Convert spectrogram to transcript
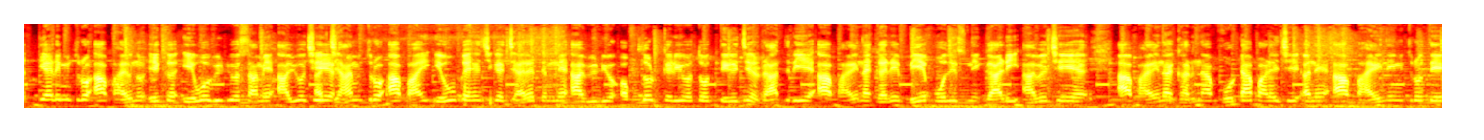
અત્યારે મિત્રો આ ભાઈનો એક એવો વીડિયો સામે આવ્યો છે. જ્યાં મિત્રો આ ભાઈ એવું કહે છે કે જ્યારે તેમને આ વીડિયો અપલોડ કર્યો હતો તે જ રાત્રિએ આ ભાઈના ઘરે બે પોલીસની ગાડી આવે છે. આ ભાઈના ઘરના ફોટા પાડે છે અને આ ભાઈને મિત્રો તે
